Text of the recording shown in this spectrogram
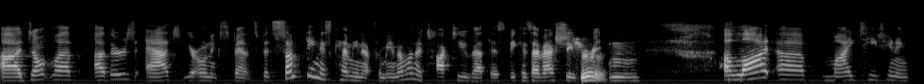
uh, don't love others at your own expense. But something is coming up for me, and I want to talk to you about this because I've actually Sure. written a lot of my teaching and,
